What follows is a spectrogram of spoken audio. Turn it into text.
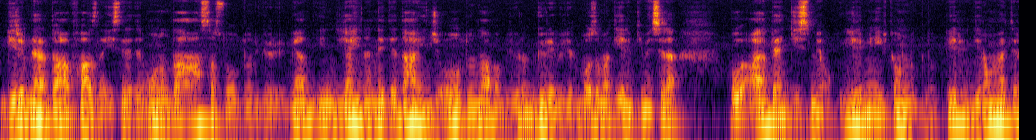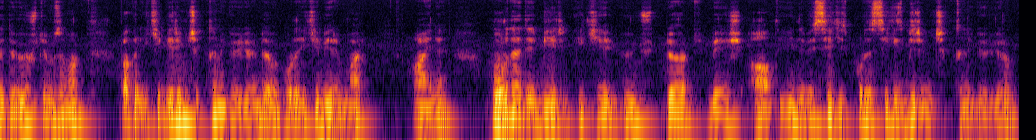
birimler daha fazla ise nedir? Onun daha hassas olduğunu görüyorum. Yani yayının ne de daha ince olduğunu ne yapabiliyorum? Görebiliyorum. O zaman diyelim ki mesela bu ben cismi 20 Newton'luk bir dinamometrede ölçtüğüm zaman bakın 2 birim çıktığını görüyorum değil mi? Burada 2 birim var. Aynı. Burada nedir? 1, 2, 3, 4, 5, 6, 7 ve 8. Burada 8 birim çıktığını görüyorum.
